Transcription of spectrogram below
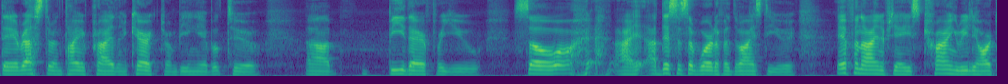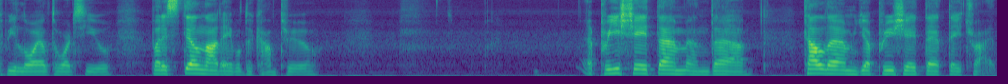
they rest their entire pride and character on being able to uh, be there for you. So I, uh, this is a word of advice to you. If an INFJ is trying really hard to be loyal towards you, but is still not able to come through, appreciate them and uh, tell them you appreciate that they tried.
